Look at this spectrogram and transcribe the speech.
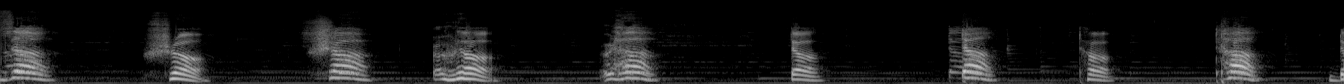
Z Sh Sh R R T T Th Th D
